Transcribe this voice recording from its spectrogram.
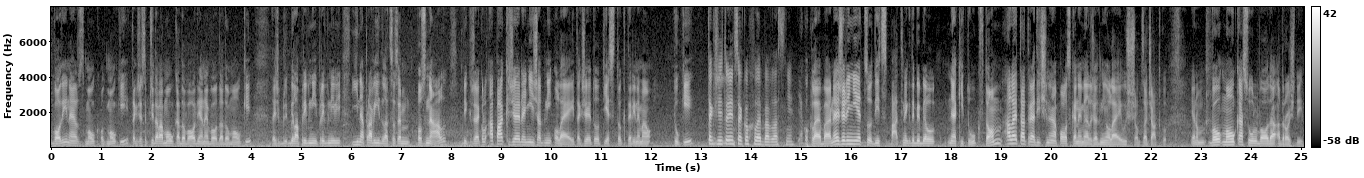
vody, ne od mouky, takže se přidává mouka do vody a ne voda do mouky. Takže byla první, první jiná pravidla, co jsem poznal, bych řekl. A pak, že není žádný olej, takže je to těsto, který nemá tuky, takže je to něco jako chleba vlastně. Jako chleba, ne, že není něco nic špatně, kdyby byl nějaký tuk v tom, ale ta tradiční na Polska neměl žádný olej už od začátku. Jenom mouka, sůl, voda a droždy.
